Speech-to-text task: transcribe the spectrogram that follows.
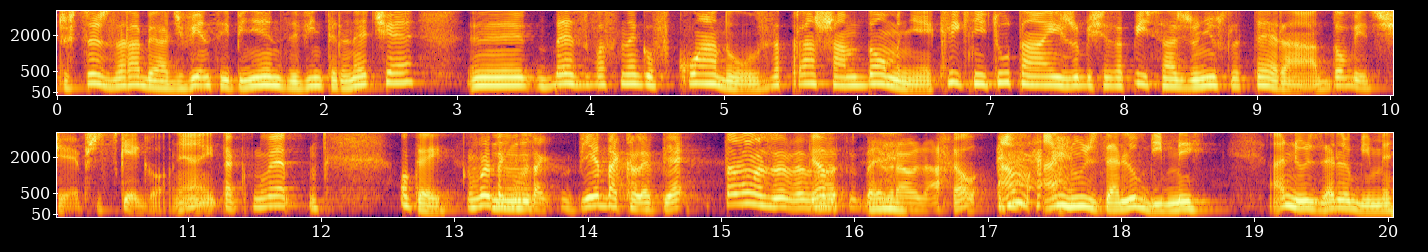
czy chcesz zarabiać więcej pieniędzy w internecie e, bez własnego wkładu? Zapraszam do mnie. Kliknij tutaj, żeby się zapisać do newslettera. Dowiedz się wszystkiego, nie? I tak mówię, okej. Okay. Mówię tak, mówię tak, bieda klepie, to może wezmę tutaj, prawda? To, a, a już zarobimy. A już zarobimy.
